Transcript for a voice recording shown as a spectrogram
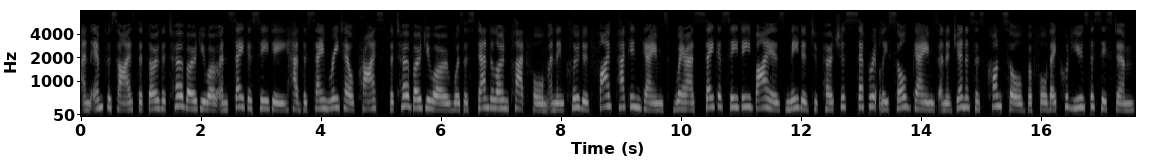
and emphasized that though the Turbo Duo and Sega CD had the same retail price, the Turbo Duo was a standalone platform and included five pack-in games, whereas Sega CD buyers needed to purchase separately sold games and a Genesis console before they could use the system.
